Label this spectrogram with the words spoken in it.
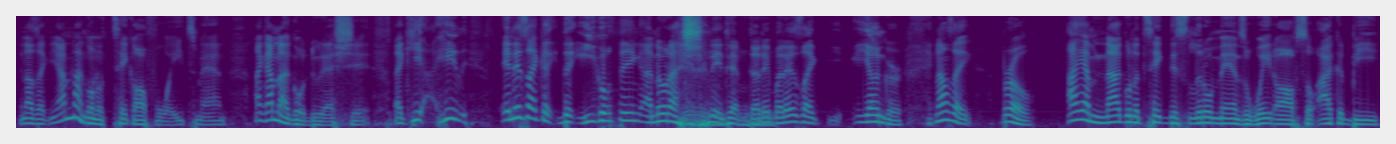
and i was like yeah i'm not gonna take off weights man like i'm not gonna do that shit like he he and it's like a, the ego thing i know that i shouldn't mm-hmm. have done it mm-hmm. but it's like younger and i was like bro i am not gonna take this little man's weight off so i could be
